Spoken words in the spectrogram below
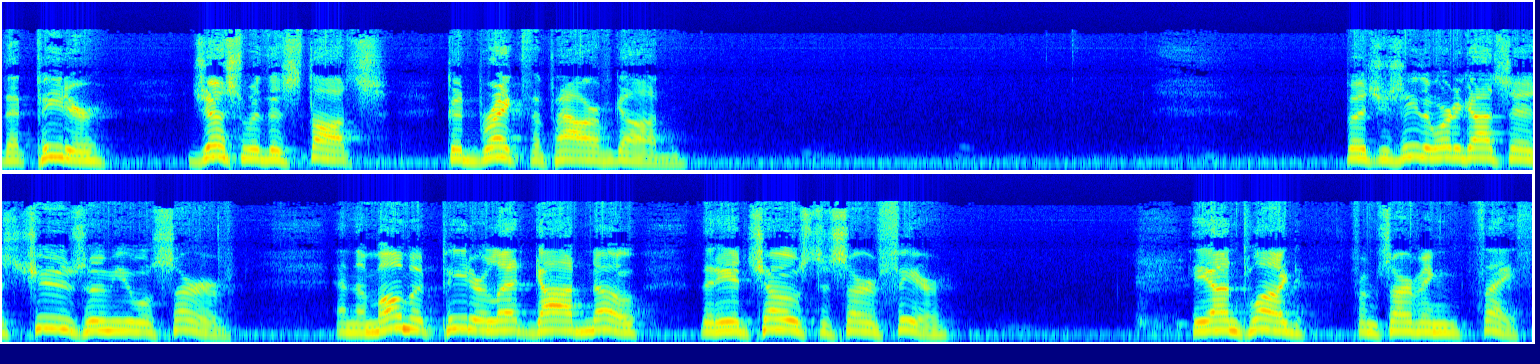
that Peter, just with his thoughts, could break the power of God. But you see, the Word of God says, choose whom you will serve. And the moment Peter let God know that he had chose to serve fear, he unplugged from serving faith.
